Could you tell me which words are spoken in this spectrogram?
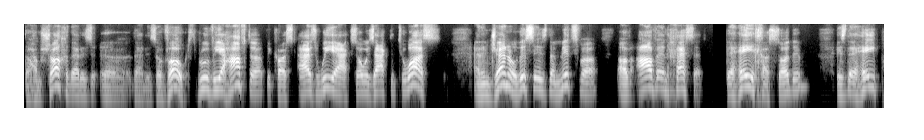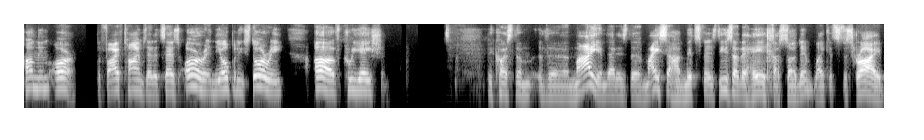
The hamshacha that is uh, that is evoked through via hafta, because as we act, so is acted to us, and in general, this is the mitzvah of av and chesed. The Hey Chasodim is the Hey Pamim Or, the five times that it says Or in the opening story of creation. Because the, the Mayim, that is the Maisa HaMitzvahs, these are the Hey Chasodim, like it's described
